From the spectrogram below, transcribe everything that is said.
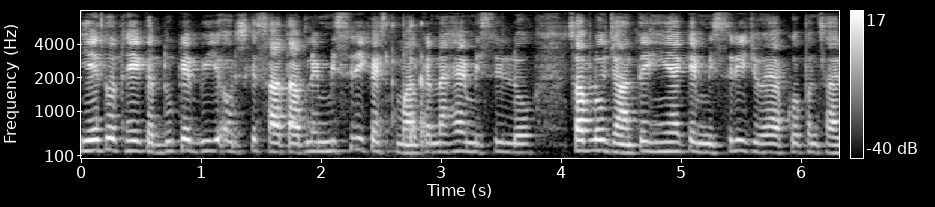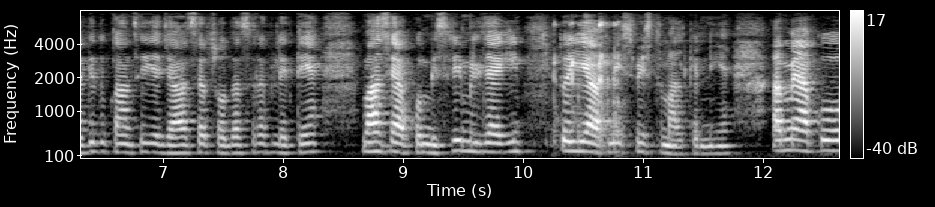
ये तो थे कद्दू के बीज और इसके साथ आपने मिश्री का इस्तेमाल करना है। मिश्री लोग सब लोग जानते ही हैं कि मिश्री जो है आपको पंसार की दुकान से या जहाँ से आप सौदा सरफ लेते हैं, वहाँ से आपको मिश्री मिल जाएगी। तो ये आपने इसमें इस्तेमाल करनी है। अब मैं आपको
